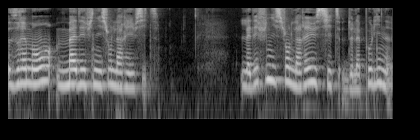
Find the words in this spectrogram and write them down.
vraiment ma définition de la réussite. La définition de la réussite de la Pauline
